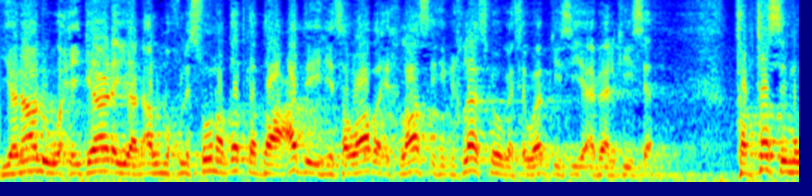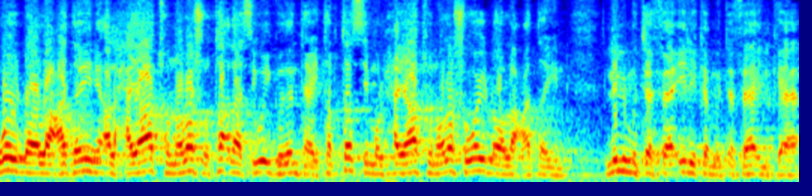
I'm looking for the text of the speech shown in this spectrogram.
yanaalu waxay gaadhayaan almukhlisuuna dadka daacadda ihi awaaba ikhlaasihim ikhlaaskooga awaabkiisa iyo abaalkiisa tabtasimu way dhoolocadayn alxayaatu noloshu tadaasi way godan tahay tabtasimu alxayaatu noloshu way dhoolocadayn lilmutafaa'ilika mutafaa'ilkaa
